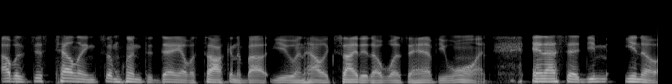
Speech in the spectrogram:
I was just telling someone today I was talking about you and how excited I was to have you on. And I said, you you know,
